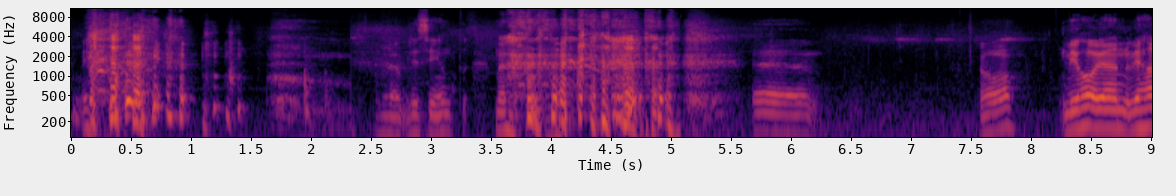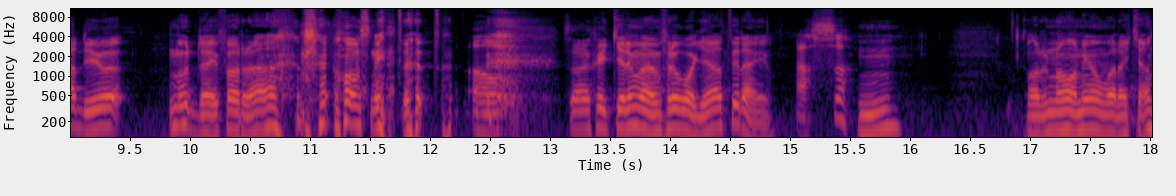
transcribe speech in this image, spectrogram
Det börjar bli sent. Eh, ja, vi har ju en, vi hade ju Mudda i förra avsnittet. Ja, Så han skickade med en fråga till dig. asså. Mm. Har du någon aning om vad det kan,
